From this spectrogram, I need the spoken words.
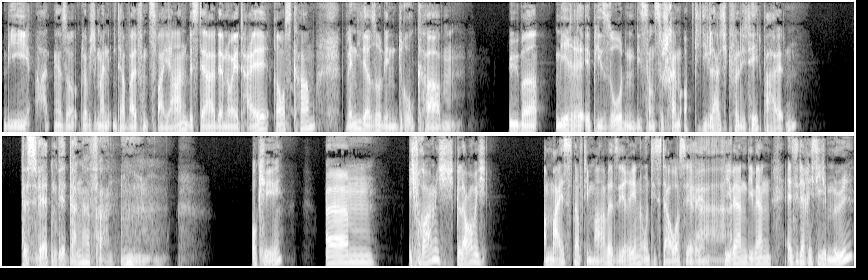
die hatten ja so, glaube ich, immer ein Intervall von zwei Jahren, bis der, der neue Teil rauskam. Wenn die da so den Druck haben, über mehrere Episoden die Songs zu schreiben, ob die die gleiche Qualität behalten? Das werden wir dann erfahren. Hm. Okay. Ähm, ich freue mich, glaube ich, am meisten auf die Marvel-Serien und die Star Wars-Serien. Ja. Die werden, die werden entweder richtig Müll,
